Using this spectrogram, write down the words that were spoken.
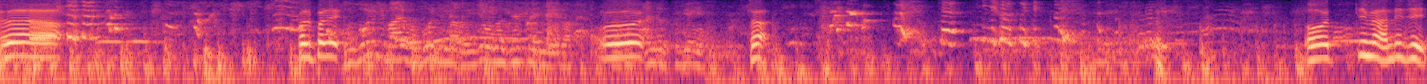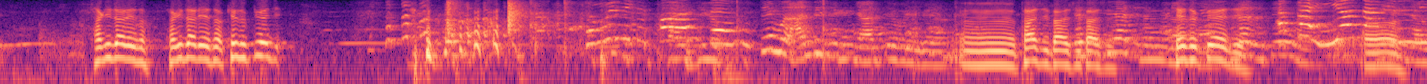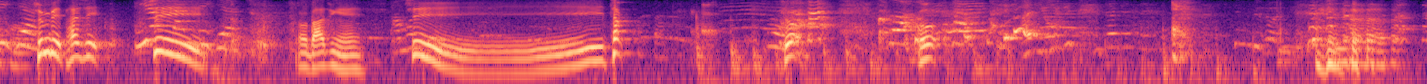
으아. 빨리 빨리. 몰지 말고 몰지 말고 이 정도 됐어 이제 이거. 어. 앉아 구경해. 자. 어, 뛰면 안 되지. 자기 자리에서, 자기 자리에서 계속 뛰어야지. 아니 지금 뛰면 안 되지 그게 안 뛰어버린 거야. 음, 다시, 다시, 계속 다시. 뛰어야지 정민아. 계속 뛰어야지. 기다려서 어. 준비, 다시. 시, 어, 나중에. 시작! 저, 어.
